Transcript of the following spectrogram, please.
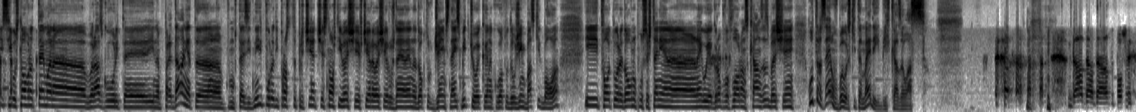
ти си основна тема на разговорите и на предаванията тези дни, поради простата причина, че с нощи беше, вчера беше рождения ден на доктор Джеймс Нейсмит, човека на когото дължим баскетбола и твоето редовно посещение на неговия гроб в Лоренс, Канзас беше отразено в българските медии, бих казал аз. да, да, да. Започнах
